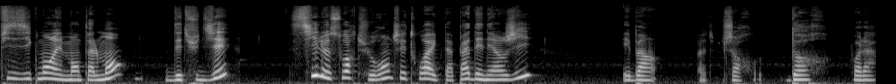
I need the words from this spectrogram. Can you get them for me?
physiquement et mentalement d'étudier. Si le soir tu rentres chez toi et que t'as pas d'énergie eh ben genre dors. Voilà.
